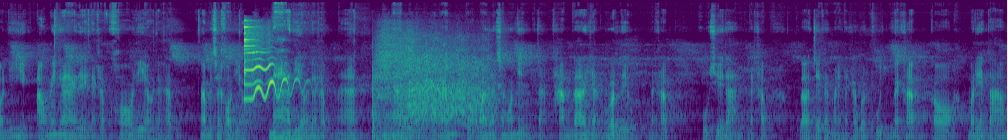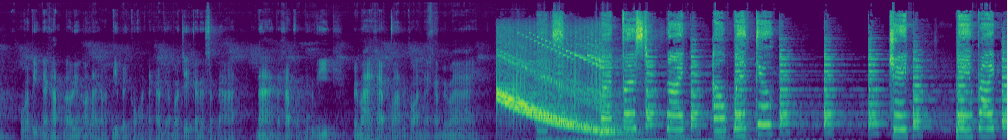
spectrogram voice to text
วันนี้เอาง่ายๆเลยนะครับ ข้อเดียวนะครับ อะไม่ใช่ข้อเดียว หน้าเดียวนะครับนะอันนี้หน้าเดียวนะครับเพราะฉะนั้นหวังว่าในชั้นมหนึ่งจะทำได้อย่างรวดเร็วนะครับครูเชื่อได้นะครับ เราเจอกันใหม่นะครับวันพุธนะครับ ก็มาเรียนตามปกตินะครับ เราเรียนออนไลน์กันแบบนี้ไปก่อนนะครับ เดี๋ยวมาเจอกันในสัปดาห์หน้านะครับสำหรับวันนี้บ๊ายบายครับลาไปก่อนนะครับบ๊ายบาย My first night out with you. Treat me right.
